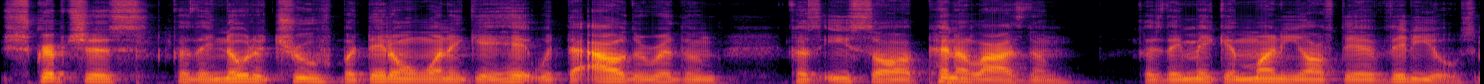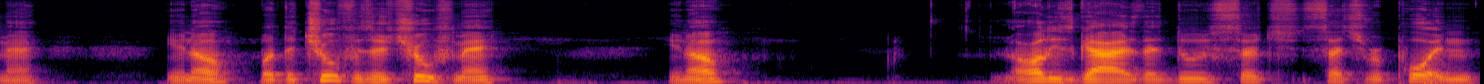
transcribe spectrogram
scriptures, because they know the truth, but they don't want to get hit with the algorithm because Esau penalized them because they making money off their videos, man. You know, but the truth is the truth, man. You know, all these guys that do such such reporting,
